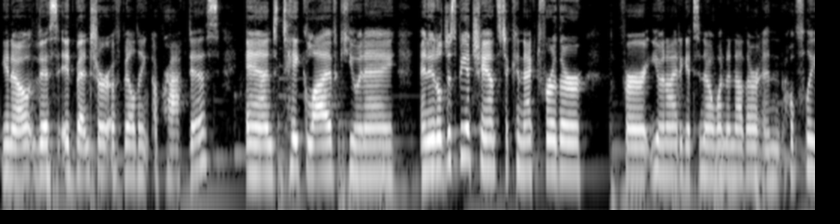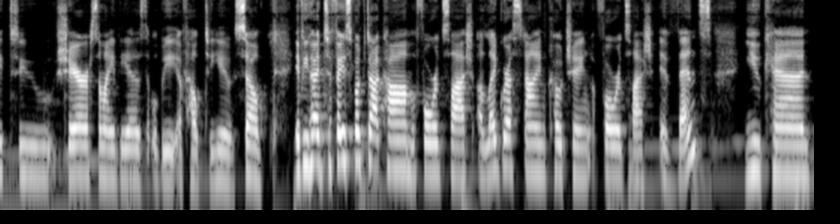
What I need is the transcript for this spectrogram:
you know, this adventure of building a practice and take live Q&A and it'll just be a chance to connect further for you and I to get to know one another and hopefully to share some ideas that will be of help to you. So if you head to facebook.com forward slash Allegra Stein coaching forward slash events, you can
